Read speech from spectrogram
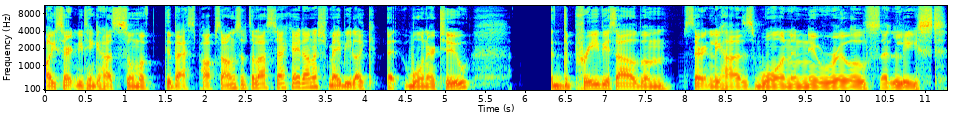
I certainly think it has some of the best pop songs of the last decade on it. Maybe like uh, one or two. The previous album certainly has one and new rules at least.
